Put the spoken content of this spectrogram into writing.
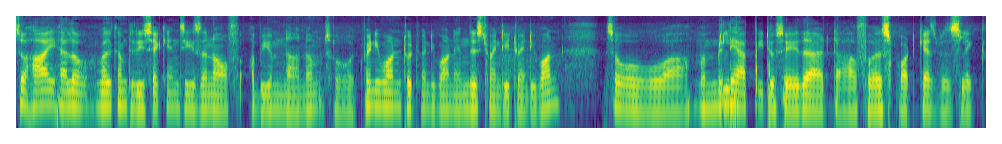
So hi, hello, welcome to the second season of Abhiyam Nanam. So 21 to 21 in this 2021. So uh, I'm really happy to say that our first podcast was like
